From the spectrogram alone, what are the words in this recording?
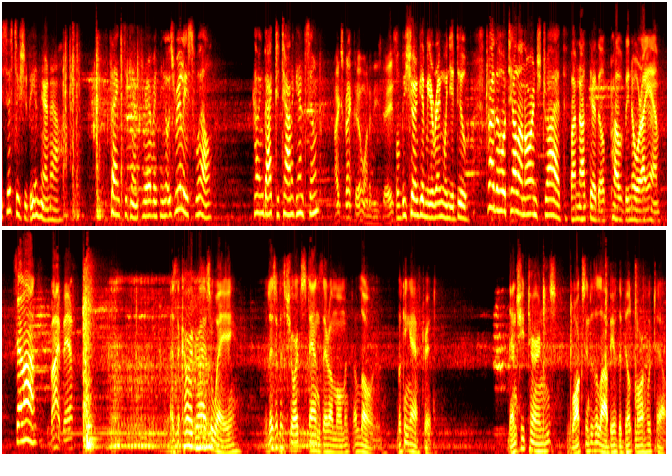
sister should be in there now. Thanks again for everything. It was really swell. Coming back to town again soon? I expect to, one of these days. Well, be sure and give me a ring when you do. Try the hotel on Orange Drive. If I'm not there, they'll probably know where I am. So long. Bye, Beth. As the car drives away, Elizabeth Short stands there a moment alone, looking after it. Then she turns, and walks into the lobby of the Biltmore Hotel.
